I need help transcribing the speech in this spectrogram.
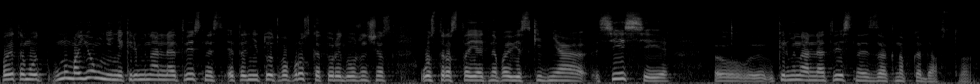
Поэтому, ну, мое мнение, криминальная ответственность – это не тот вопрос, который должен сейчас остро стоять на повестке дня сессии. Э, Криминальная ответственность за кнопкодавство.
